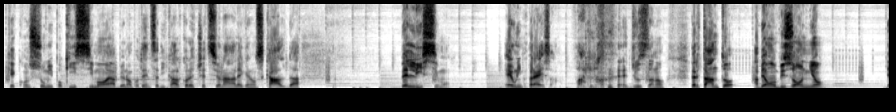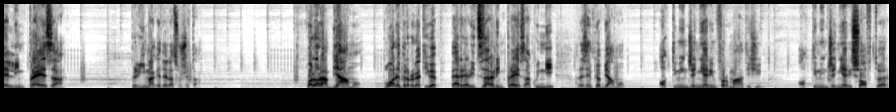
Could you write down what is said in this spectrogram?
che consumi pochissimo e abbia una potenza di calcolo eccezionale, che non scalda. Bellissimo, è un'impresa farlo, è giusto, no? Pertanto abbiamo bisogno dell'impresa prima che della società. Qualora abbiamo buone prerogative per realizzare l'impresa, quindi ad esempio abbiamo ottimi ingegneri informatici, ottimi ingegneri software,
